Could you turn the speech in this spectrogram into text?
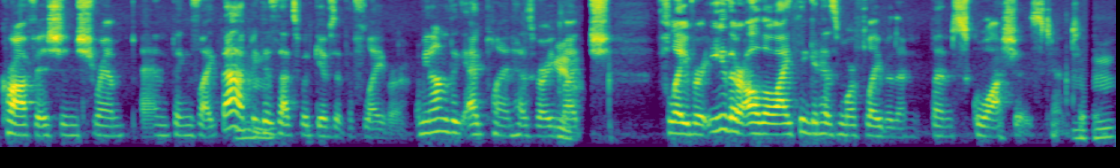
crawfish and shrimp and things like that Mhm. because that's what gives it the flavor. I mean, I don't think eggplant has very Yeah. much flavor either, although I think it has more flavor than than squashes tend to. Mhm.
